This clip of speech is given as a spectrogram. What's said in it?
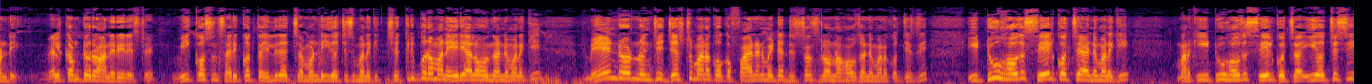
అండి welcome to Rani real estate మీకోసం సరికొత్త ఇల్లు తెచ్చామండి. ఇది వచ్చేసి మనకి చక్రిపురం అనే ఏరియాలో ఉందండి మనకి. మెయిన్ రోడ్ నుంచి జస్ట్ మనకు ఒక ఫైవ్ హండ్రెడ్ మీటర్ డిస్టెన్స్లో ఉన్న హౌస్ అండి మనకు వచ్చేసి. ఈ టూ హౌసెస్ సేల్కి వచ్చాయండి మనకి. మనకి ఈ టూ హౌసెస్ సేల్కి వచ్చాయి. ఇది వచ్చేసి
